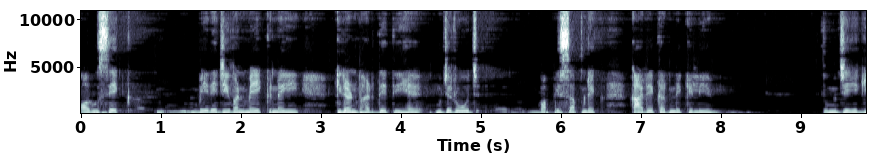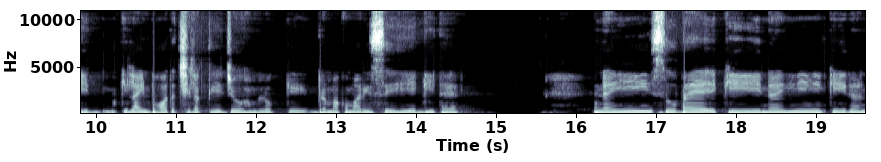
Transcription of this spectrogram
और उसे एक, मेरे जीवन में एक नई किरण भर देती है, मुझे रोज़ वापस अपने कार्य करने के लिए। तो मुझे ये गीत की लाइन बहुत अच्छी लगती है, जो हम लोग के ब्रह्मा कुमारी से ही एक गीत है। नई सुबह की नई किरण,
